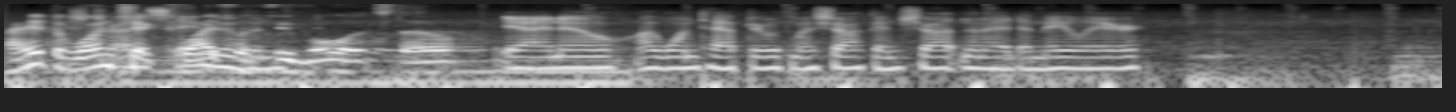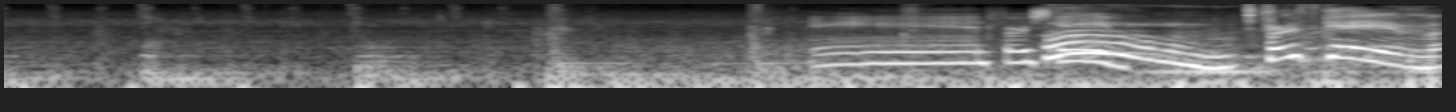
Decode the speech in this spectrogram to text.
I hit the Just one chick twice moving. with two bullets though. Yeah, I know. I one tapped her with my shotgun shot, and then I had to melee her. And first game. Boom! First game!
